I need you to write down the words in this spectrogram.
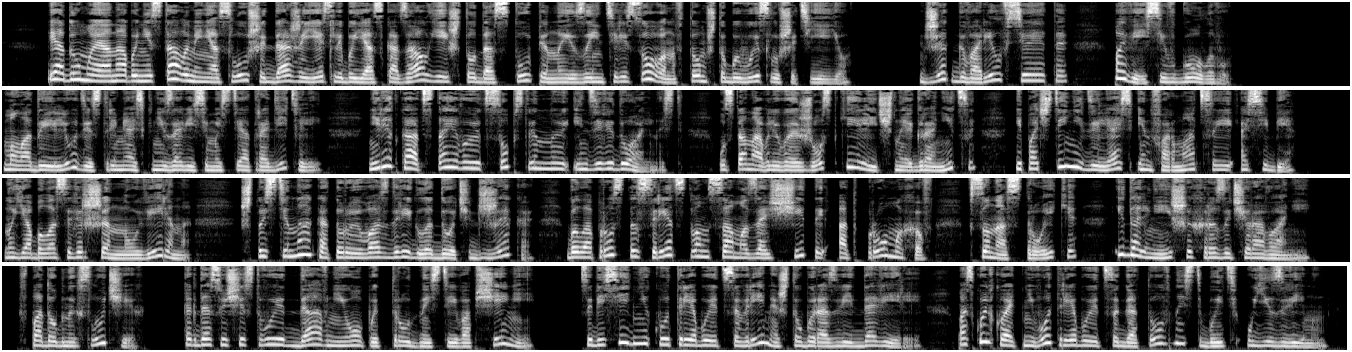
Я думаю, она бы не стала меня слушать, даже если бы я сказал ей, что доступен и заинтересован в том, чтобы выслушать ее. Джек говорил все это, повесив голову. Молодые люди, стремясь к независимости от родителей, нередко отстаивают собственную индивидуальность, устанавливая жесткие личные границы и почти не делясь информацией о себе. Но я была совершенно уверена, что стена, которую воздвигла дочь Джека, была просто средством самозащиты от промахов в сонастройке и дальнейших разочарований. В подобных случаях, когда существует давний опыт трудностей в общении, собеседнику требуется время, чтобы развить доверие, поскольку от него требуется готовность быть уязвимым —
